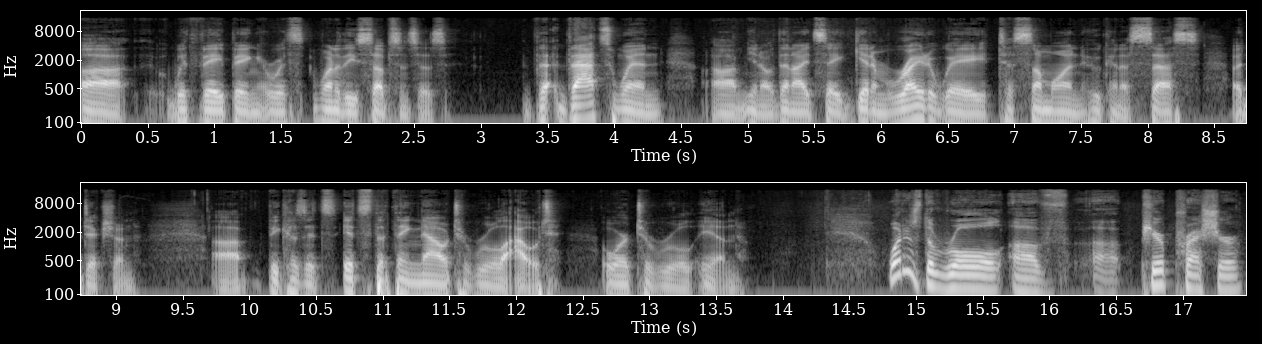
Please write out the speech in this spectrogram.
uh, with vaping or with one of these substances? Th- that's when um, you know. Then I'd say get him right away to someone who can assess addiction, uh, because it's it's the thing now to rule out or to rule in. What is the role of uh, peer pressure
